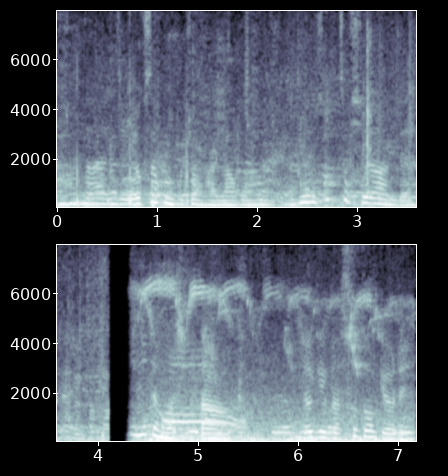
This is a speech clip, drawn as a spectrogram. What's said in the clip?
아, 나 이제 역사 공부 좀 하려고 공부를 진짜 싫어하는데 진짜 멋있다 여기가 수도교래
